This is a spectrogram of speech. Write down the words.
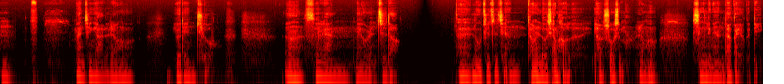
嗯，蛮惊讶的，然后有点糗。嗯，虽然没有人知道，在录制之前，当然都想好了要说什么，然后心里面大概有个底。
